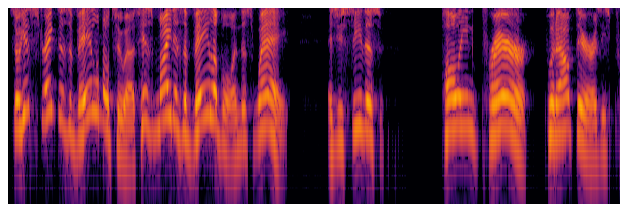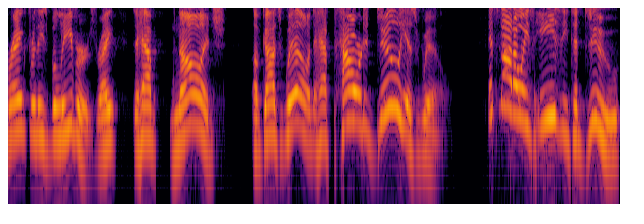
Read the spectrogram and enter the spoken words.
So His strength is available to us, His might is available in this way. As you see this Pauline prayer put out there, as he's praying for these believers, right? To have knowledge of God's will and to have power to do His will. It's not always easy to do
